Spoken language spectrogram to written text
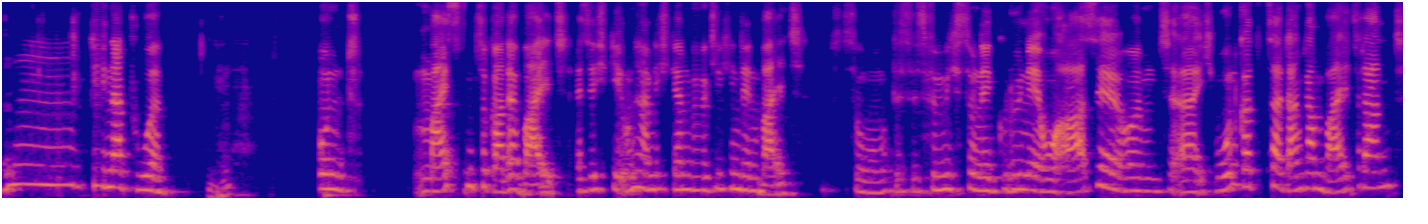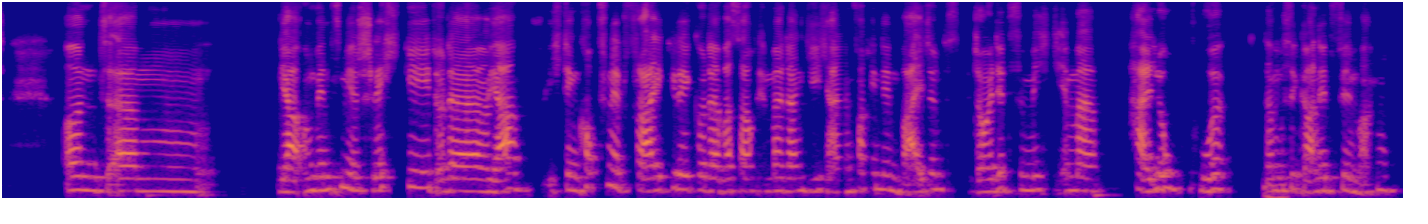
Hm, die Natur. Mhm. Und meistens sogar der Wald. Also ich gehe unheimlich gern wirklich in den Wald. So, das ist für mich so eine grüne Oase und äh, ich wohne Gott sei Dank am Waldrand. Und ähm, ja, und wenn es mir schlecht geht oder ja, ich den Kopf nicht frei kriege oder was auch immer, dann gehe ich einfach in den Wald und das bedeutet für mich immer Heilung pur. Da muss ich gar nicht viel machen.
